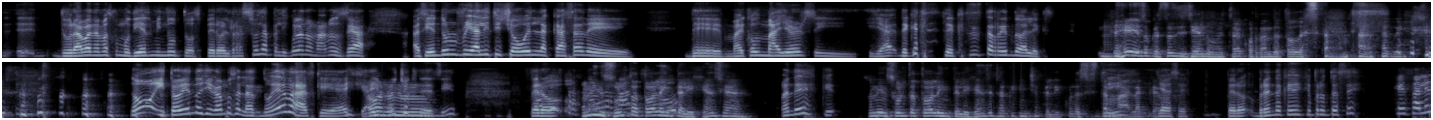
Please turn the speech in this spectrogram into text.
eh, duraba nada más como 10 minutos, pero el resto de la película, no mames, o sea, haciendo un reality show en la casa de, de Michael Myers y, y ya. ¿De qué, ¿De qué se está riendo, Alex? De eso que estás diciendo, me estoy acordando de toda esa mamada. No, y todavía no llegamos a las nuevas, que hay, hay No, no, mucho no, que decir. Pero. Un insulto a toda la inteligencia. mande, que Es un insulto a toda la inteligencia esa pinche película. Sí está sí, mala, cabrón. ya sé. Pero, Brenda, ¿qué, qué preguntaste? Que sale,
